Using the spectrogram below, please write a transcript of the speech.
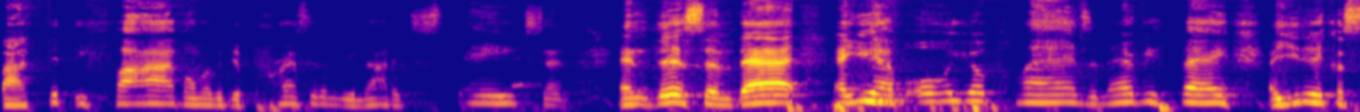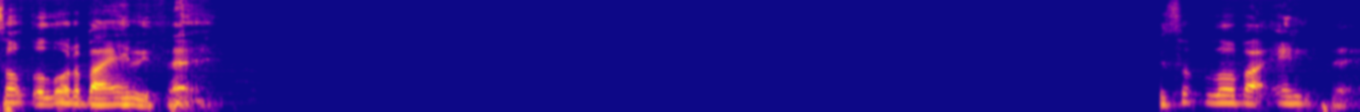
by 55, I'm going to be the president of the United States and, and this and that. And you have all your plans and everything, and you didn't consult the Lord about anything. Consult the Lord about anything.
